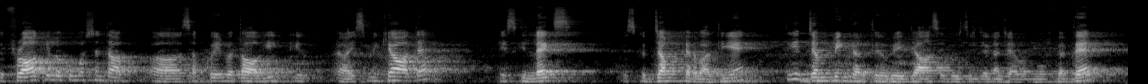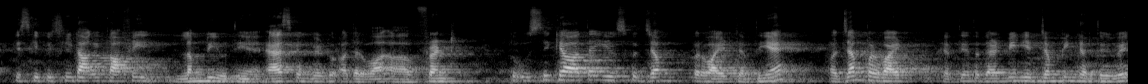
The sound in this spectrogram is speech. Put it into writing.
तो फ्रॉग की लोकोमोशन तो आप सबको ही पता होगी कि आ, इसमें क्या होता है? इसकी लेग्स इसको जंप करवाती हैं। तो ये जंपिंग करते हुए एक जगह से दूसरी जगह जो है वो मूव करते हैं। इसकी पिछली टांगें काफ़ी लंबी होती हैं as compare to other front तो उससे क्या होता है? ये उसको जंप प्रोवाइड करती हैं। और जंप प्रोवाइड करती हैं तो दैट मीन ये जंपिंग करते हुए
